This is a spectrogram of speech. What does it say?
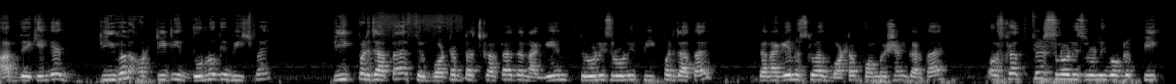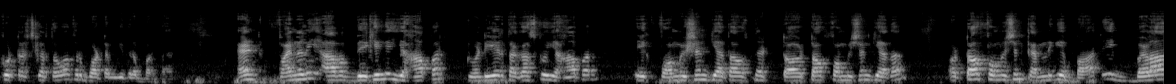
आप देखेंगे टी और टी दोनों के बीच में पीक पर जाता है, फिर बॉटम टच करता है then again slowly slowly peak पर जाता है देन अगेन उसके बाद बॉटम फॉर्मेशन करता है, और उसके बाद फिर स्लोली स्लोली वो अपने पीक को टच करता हुआ फिर बॉटम की तरफ़ बढ़ता है। एंड फाइनली आप अब देखेंगे यहाँ पर ट्वेंटी एट अगस्त को यहाँ पर एक फॉर्मेशन किया था, उसने टॉप फॉर्मेशन किया था। और टॉप फॉर्मेशन करने के बाद एक बड़ा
